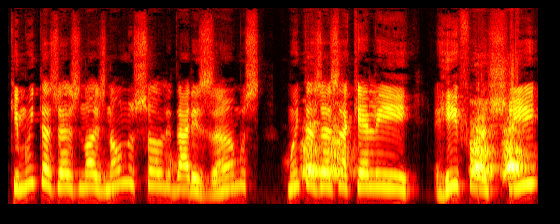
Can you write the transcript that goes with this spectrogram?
que muitas vezes nós não nos solidarizamos, muitas vezes aquele he for she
